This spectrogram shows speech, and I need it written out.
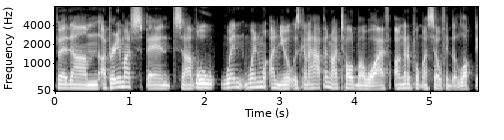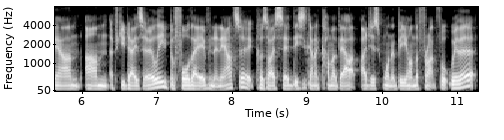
But um, I pretty much spent uh, well when when I knew it was going to happen. I told my wife I'm going to put myself into lockdown um, a few days early before they even announced it because I said this is going to come about. I just want to be on the front foot with it.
